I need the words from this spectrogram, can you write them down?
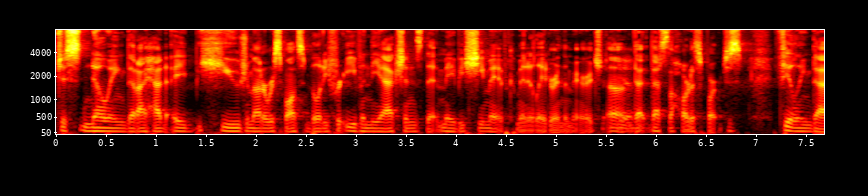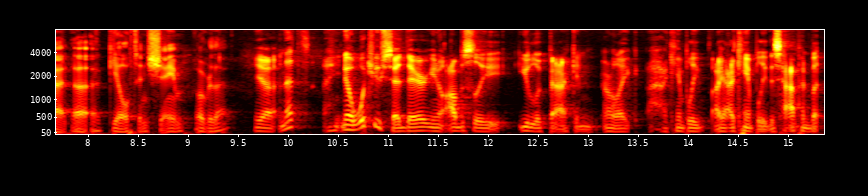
just knowing that I had a huge amount of responsibility for even the actions that maybe she may have committed later in the marriage. Um, yeah. that, that's the hardest part, just feeling that uh, guilt and shame over that. Yeah, and that's you know what you said there. You know, obviously you look back and are like, I can't believe I, I can't believe this happened. But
